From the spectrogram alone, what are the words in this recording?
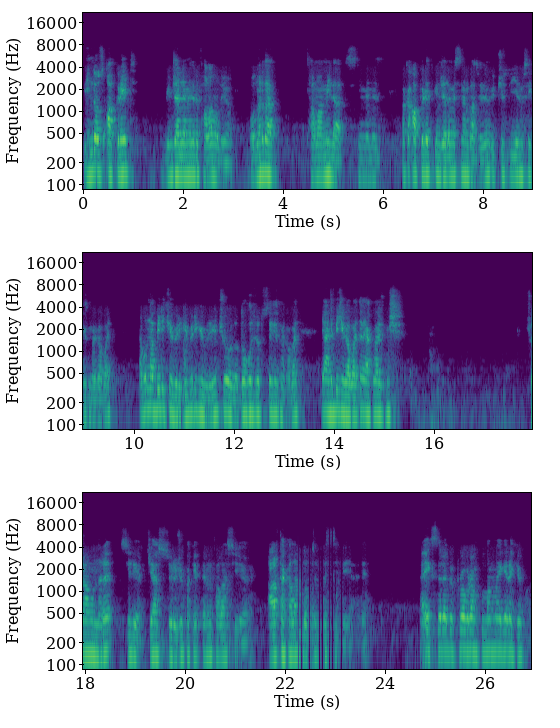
Windows Upgrade güncellemeleri falan oluyor. Onları da tamamıyla silmeniz. Bakın Upgrade güncellemesinden bahsediyorum. 328 MB. Ya bunlar birikiyor birikiyor birikiyor birikiyor. Çoğu da 938 MB. Yani 1 GB'a yaklaşmış. Şu an bunları siliyor. Cihaz sürücü paketlerini falan siliyor. Arta kalan dosyaları siliyor yani. Ya ekstra bir program kullanmaya gerek yok.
